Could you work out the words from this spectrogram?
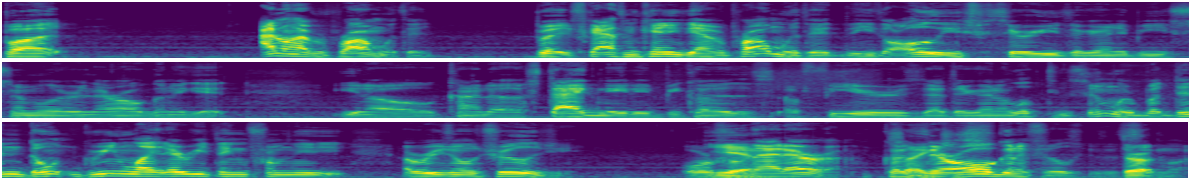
but I don't have a problem with it. But if Kathleen Kennedy's gonna have a problem with it, these all these series are gonna be similar, and they're all gonna get, you know, kind of stagnated because of fears that they're gonna look too similar. But then don't greenlight everything from the original trilogy, or Yeah. from that era, because like they're just all gonna feel similar.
